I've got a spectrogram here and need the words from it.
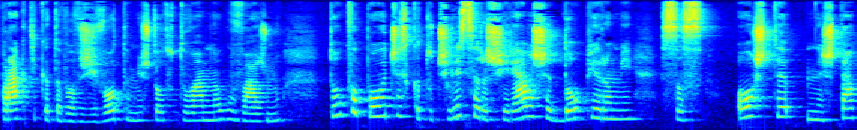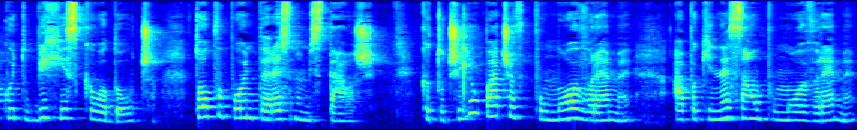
практиката, в живота ми, защото това е много важно, толкова повече като че ли се разширяваше допира ми с още неща, които бих искала да уча. Толкова по-интересно ми ставаше. Като че ли обаче по мое време, а пък и не само по мое време,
